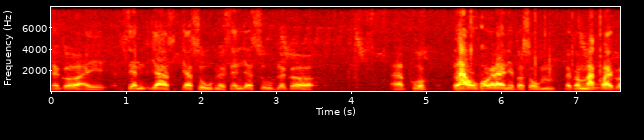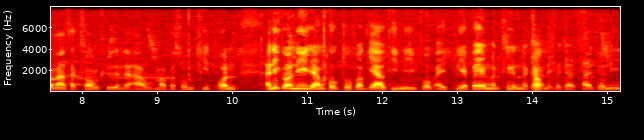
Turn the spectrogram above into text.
แล้วก็ไอเส้นยายาสูบเนี่ยเส้นยาสูบแล้วก็อ่าพวก เหล้าพวกอะไรเนี่ยผสม แล้วก็อืมหมักไว้ประมาณสักสองคืนแล้วเอามาผสมฉีดพ่น อันนี้กรณีอย่างพวกถั่วฝักยาวที่มีพวกไอ้เพลี้ยแป้งมันขึ้นนะคครัรับบอันนี้ก็จะใช้ตัวนี้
